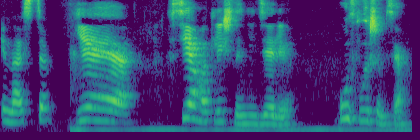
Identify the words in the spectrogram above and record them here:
и Настя. Yeah! Всем отличной недели. Услышимся!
